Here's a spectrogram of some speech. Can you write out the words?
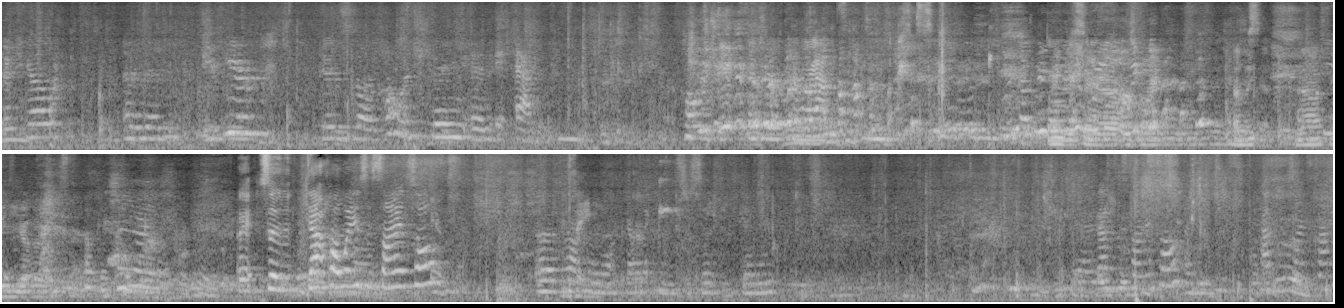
there you go. And then here is the college thing and admin. College center around. Thank you, sir. I think, no, I think you got that. Okay, so that hallway is the science hall. Uh, not gonna walk down it 'cause it's just like dead end. Yeah, that's the science hall. Half the science class.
